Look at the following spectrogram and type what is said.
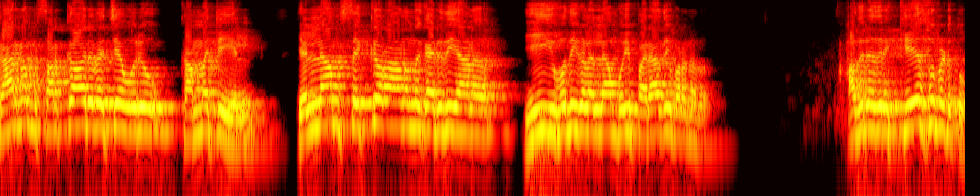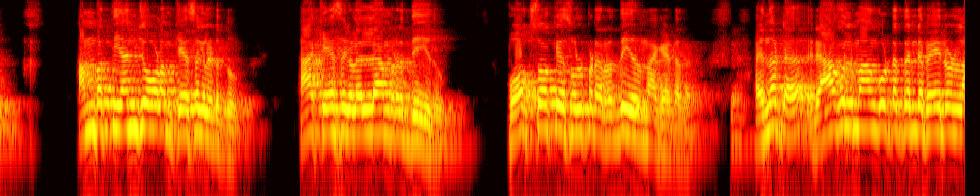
കാരണം സർക്കാർ വെച്ച ഒരു കമ്മിറ്റിയിൽ എല്ലാം സെക്യൂർ ആണെന്ന് കരുതിയാണ് ഈ യുവതികളെല്ലാം പോയി പരാതി പറഞ്ഞത്. അതിനെതിരെ കേസും എടുത്തു. അമ്പത്തി അഞ്ചോളം കേസുകൾ എടുത്തു. ആ കേസുകളെല്ലാം റദ്ദ് ചെയ്തു. പോക്സോ കേസ് ഉൾപ്പെടെ റദ്ദ് ചെയ്തെന്നാ കേട്ടത്. എന്നിട്ട് രാഹുൽ മാങ്കൂട്ടത്തിന്റെ പേരിലുള്ള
